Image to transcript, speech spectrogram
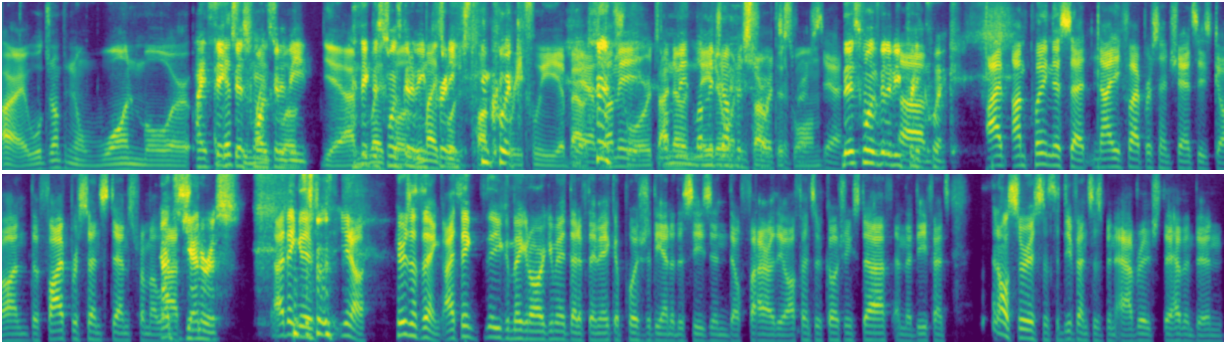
All right, we'll jump into one more. I think guess we this one's gonna well- be- Yeah, I we think this one's well- gonna be might as well pretty just talk quick. briefly about Yeah, Jim let me, Schwartz. I let know me, let me Nader jump wanted to start with this one. first. Yeah. This one's gonna be pretty Um, quick. I, I'm putting this at 95% chance he's gone. The 5% stems from a That's last. generous. I think it's, you know, here's the thing. I think that you can make an argument that if they make a push at the end of the season, they'll fire the offensive coaching staff and the defense. In all seriousness, the defense has been average. They haven't been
